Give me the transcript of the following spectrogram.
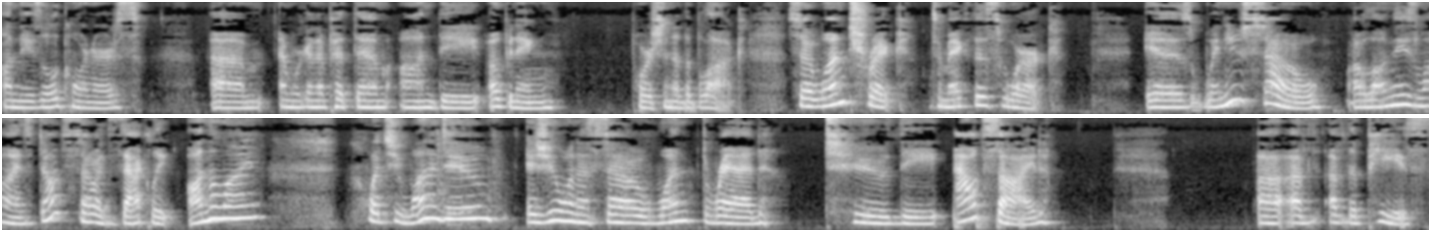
on these little corners um, and we're going to put them on the opening portion of the block. So one trick to make this work is when you sew along these lines, don't sew exactly on the line. What you want to do is you want to sew one thread to the outside uh, of, of the piece,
